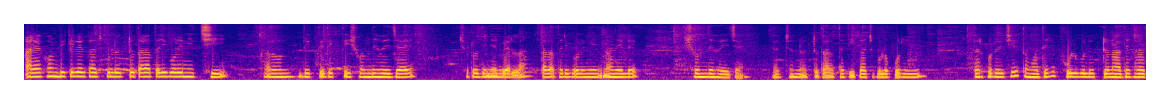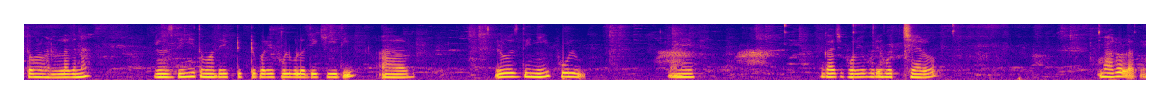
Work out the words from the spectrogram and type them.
আর এখন বিকেলের কাজগুলো একটু তাড়াতাড়ি করে নিচ্ছি, কারণ দেখতে দেখতেই সন্ধে হয়ে যায়। ছোট দিনের বেলা, তাড়াতাড়ি করে নি- নিলে সন্ধে হয়ে যায়। যার জন্য একটু তাড়াতাড়ি কাজগুলো করে নিই। তারপরে যে তোমাদের ফুলগুলো একটু না দেখালে তো আমার ভালো লাগে না। রোজ দিনই তোমাদের একটু একটু করে ফুলগুলো দেখিয়ে দিই। আর রোজ দিনই ফুল মানে গাছ ভরে ভরে হচ্ছে আরও ভালো লাগে।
